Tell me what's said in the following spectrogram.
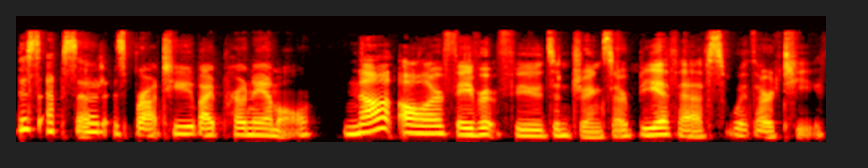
This episode is brought to you by Pronamel. Not all our favorite foods and drinks are BFFs with our teeth.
